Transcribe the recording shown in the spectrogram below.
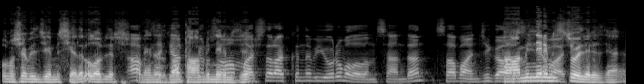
konuşabileceğimiz şeyler olabilir. Abi, yani en azından tahminlerimizi. maçlar hakkında bir yorum alalım senden. Sabancı Gazi Tahminlerimizi söyleriz yani.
